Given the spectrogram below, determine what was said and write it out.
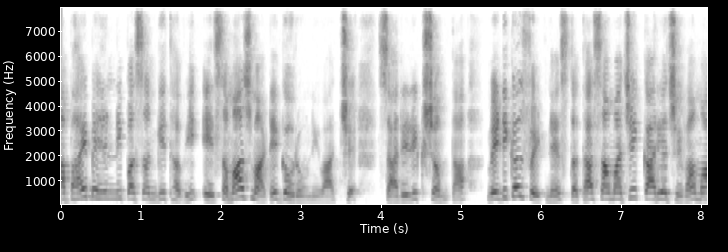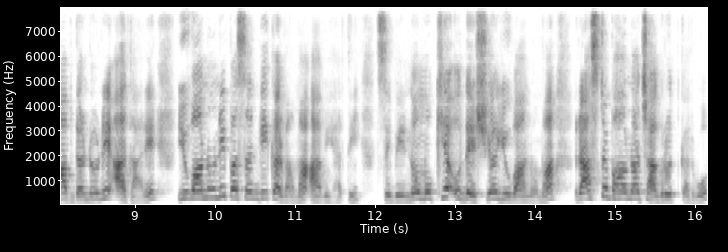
આ ભાઈ બહેનની પસંદગી થવી એ સમાજ માટે ગૌરવની વાત છે. શારીરિક ક્ષમતા, મેડિકલ ફિટનેસ તથા સામાજિક કાર્ય જેવા માપદંડોને આધારે યુવાનોની પસંદગી કરવામાં આવી હતી. શિબિરનો મુખ્ય ઉદ્દેશ્ય યુવાનોમાં રાષ્ટ્રભાવના જાગૃત કરવો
